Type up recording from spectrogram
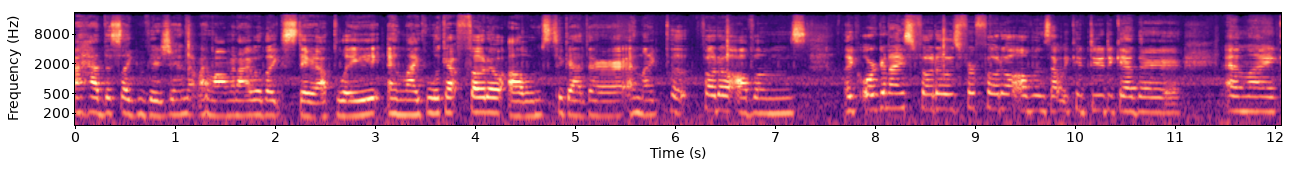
I had this like vision that my mom and I would like stay up late and like look at photo albums together and like put photo albums, like organized photos for photo albums that we could do together. And like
